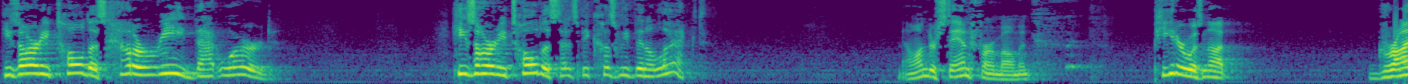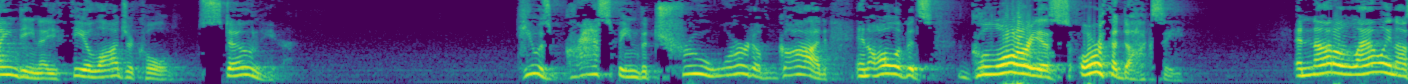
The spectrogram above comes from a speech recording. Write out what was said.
He's already told us how to read that word. He's already told us that it's because we've been elect. Now, understand for a moment, Peter was not grinding a theological stone here. He was grasping the true Word of God in all of its glorious orthodoxy and not allowing us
